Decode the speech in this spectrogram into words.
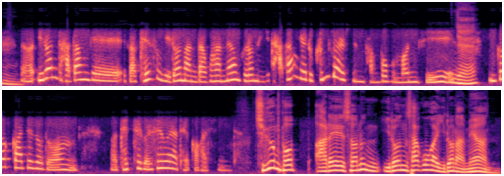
음. 어, 이런 다단계가 계속 일어난다고 하면 그러면 이 다단계를 금지할 수 있는 방법은 뭔지 예. 이것까지도 좀 어, 대책을 세워야 될 것 같습니다. 지금 법 아래에서는 이런 사고가 일어나면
